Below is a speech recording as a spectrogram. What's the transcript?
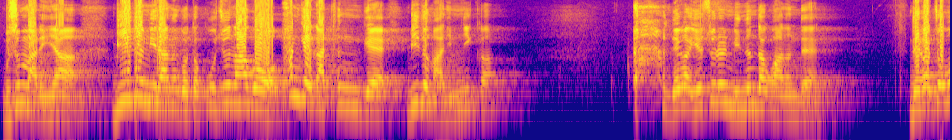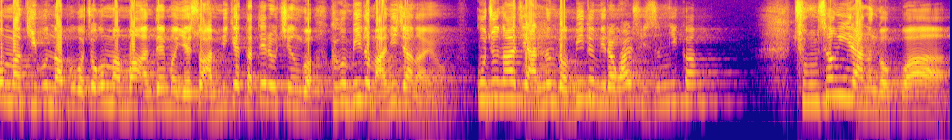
무슨 말이냐? 믿음이라는 것도 꾸준하고 한결 같은 게 믿음 아닙니까? 내가 예수를 믿는다고 하는데 내가 조금만 기분 나쁘고 조금만 뭐 안 되면 예수 안 믿겠다 때려치는 거 그거 믿음 아니잖아요. 꾸준하지 않는 거 믿음이라고 할 수 있습니까? 충성이라는 것과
